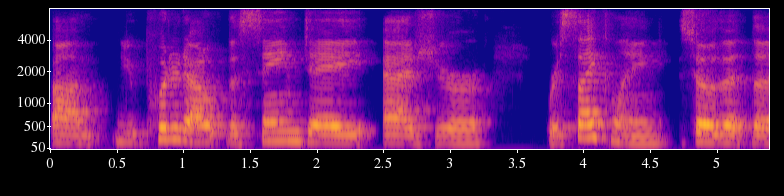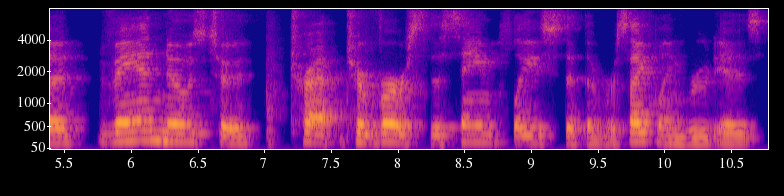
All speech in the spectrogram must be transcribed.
um, you put it out the same day as your recycling so that the van knows to tra- traverse the same place that the recycling route is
